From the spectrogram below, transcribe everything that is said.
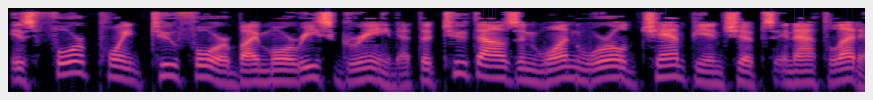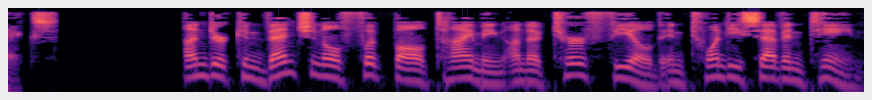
is 4.24 by Maurice Greene at the 2001 World Championships in Athletics. Under conventional football timing on a turf field in 2017,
